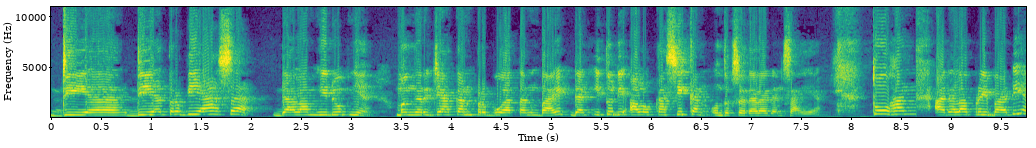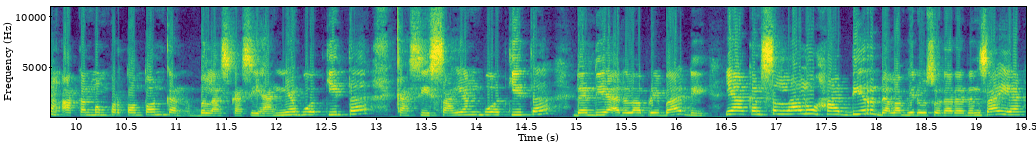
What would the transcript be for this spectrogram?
dia dia terbiasa dalam hidupnya mengerjakan perbuatan baik dan itu dialokasikan untuk saudara dan saya. Tuhan adalah pribadi yang akan mempertontonkan belas kasihannya buat kita, kasih sayang buat kita, dan dia adalah pribadi yang akan selalu hadir dalam hidup saudara dan saya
